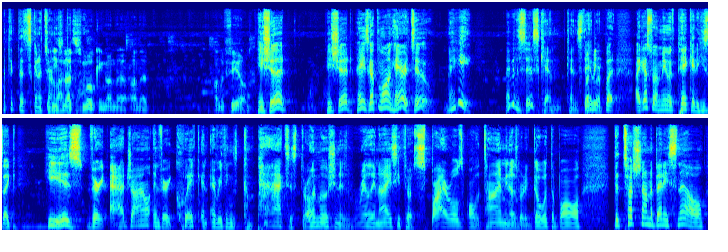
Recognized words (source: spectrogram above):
I think that's going to turn. a He's not people on. smoking on the on the on the field. He should. He should. Hey, he's got the long hair too. Maybe, maybe this is Ken Ken Stabler. me- but I guess what I mean with Pickett, he's like he is very agile and very quick, and everything's compact. His throwing motion is really nice. He throws spirals all the time. He knows where to go with the ball. The touchdown to Benny Snell,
